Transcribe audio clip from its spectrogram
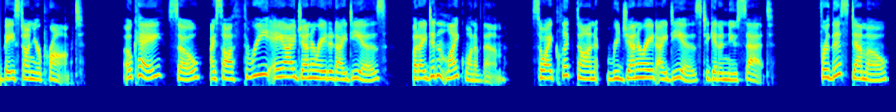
based on your prompt. Okay, so I saw three AI generated ideas, but I didn't like one of them, so I clicked on Regenerate Ideas to get a new set. For this demo,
